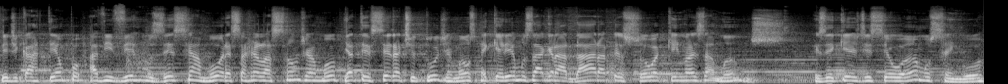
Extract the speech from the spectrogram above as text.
dedicar tempo a vivermos esse amor, essa relação de amor. E a terceira atitude, irmãos, é queremos agradar a pessoa quem nós amamos. Ezequias disse: Eu amo o Senhor.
